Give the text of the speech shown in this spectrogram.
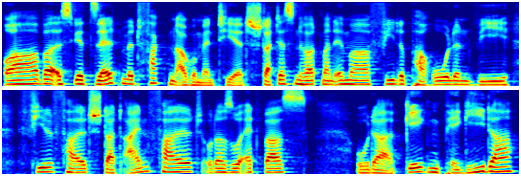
aber es wird selten mit Fakten argumentiert. Stattdessen hört man immer viele Parolen wie Vielfalt statt Einfalt oder so etwas oder gegen Pegida.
